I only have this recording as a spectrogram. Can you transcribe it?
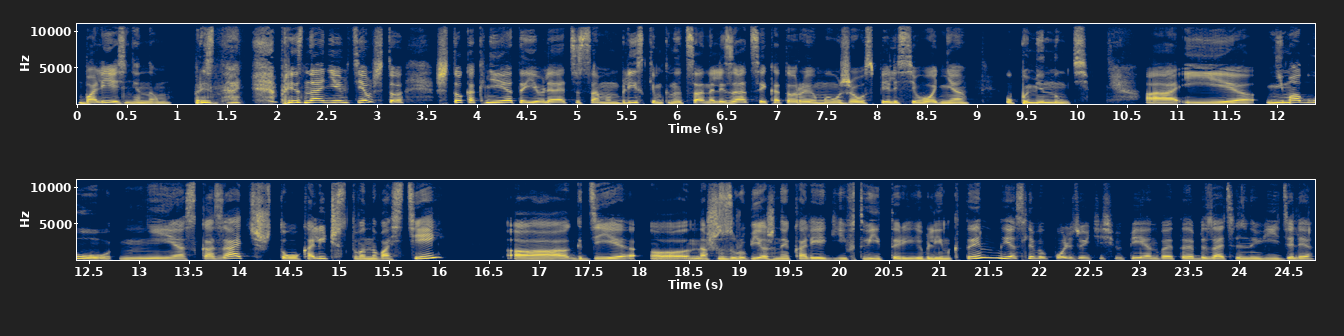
болезненным признань, признанием тем, что что как не это является самым близким к национализации, которые мы уже успели сегодня упомянуть. А, и не могу не сказать, что количество новостей, а, где а, наши зарубежные коллеги в Твиттере, и в LinkedIn, если вы пользуетесь VPN, вы это обязательно видели,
